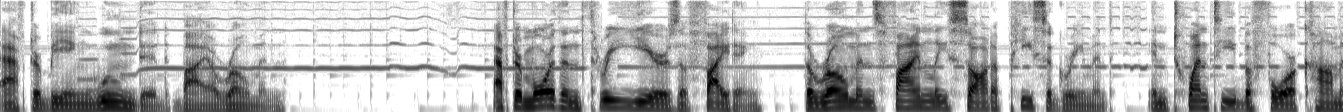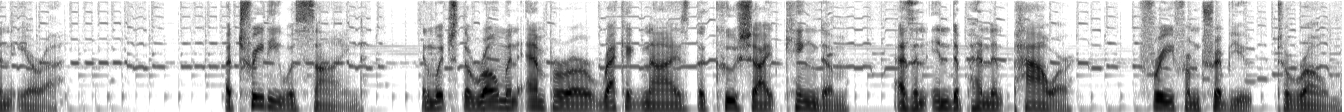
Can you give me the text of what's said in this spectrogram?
after being wounded by a Roman. After more than three years of fighting, the Romans finally sought a peace agreement in 20 before Common Era. A treaty was signed, in which the Roman emperor recognized the Kushite kingdom as an independent power, free from tribute to Rome.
